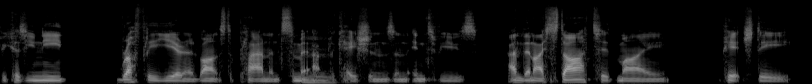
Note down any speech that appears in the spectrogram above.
because you need roughly a year in advance to plan and submit mm. applications and interviews. And then I started my PhD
